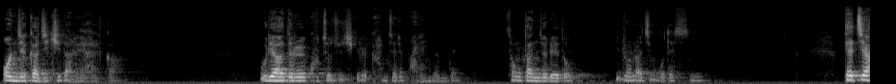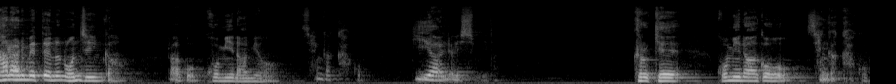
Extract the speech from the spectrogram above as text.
언제까지 기다려야 할까? 우리 아들을 고쳐 주시기를 간절히 바랬는데 성탄절에도 일어나지 못했으니 대체 하나님의 때는 언제인가? 라고 고민하며 생각하고 이해하려 했습니다. 그렇게 고민하고 생각하고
